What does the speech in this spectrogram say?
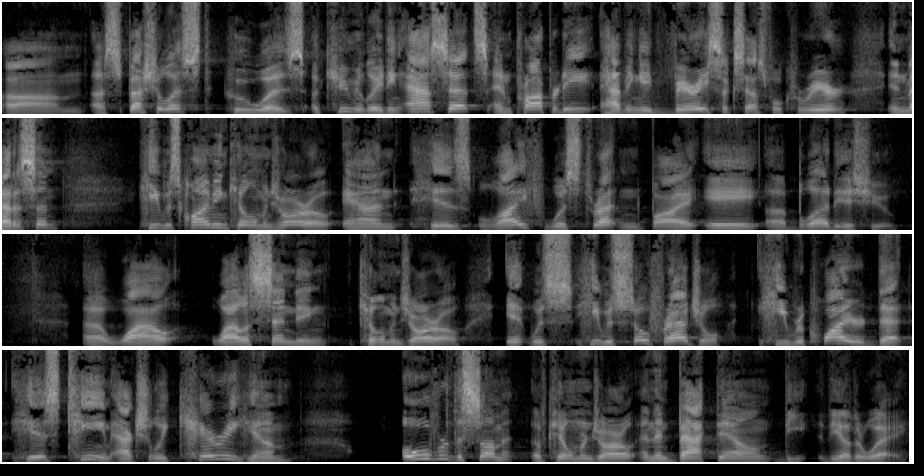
Um, a specialist who was accumulating assets and property, having a very successful career in medicine. He was climbing Kilimanjaro, and his life was threatened by a, a blood issue. Uh, while, while ascending Kilimanjaro, it was, he was so fragile, he required that his team actually carry him over the summit of Kilimanjaro and then back down the, the other way.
